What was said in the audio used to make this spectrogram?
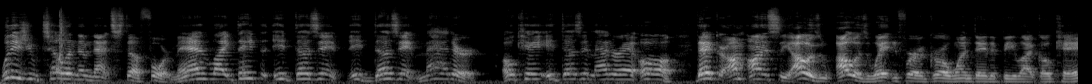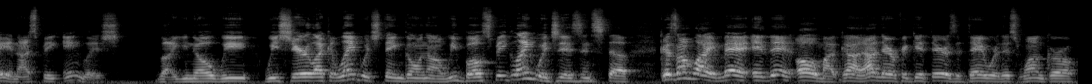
what is you telling them that stuff for, man? Like they it doesn't it doesn't matter. Okay, it doesn't matter at all. That girl, I'm honestly, I was I was waiting for a girl one day to be like, okay, and I speak English like you know we we share like a language thing going on we both speak languages and stuff because i'm like man and then oh my god i'll never forget There is a day where this one girl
